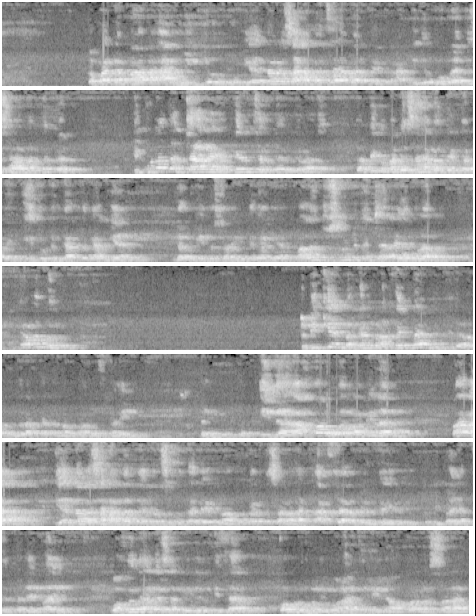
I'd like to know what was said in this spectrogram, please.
kepada para ahli ilmu di antara sahabat-sahabatnya. Ahli ilmu berarti sahabat dekat. Digunakan cara yang kencang dan keras, tapi kepada sahabat yang tidak begitu dekat dengannya, tidak begitu sering dengannya, malah justru dengan cara yang lembut. Demikian bahkan praktek Nabi di dalam menerapkan amal ma'ruf nahi dari munkar. Tidak apa apabila para di antara sahabatnya tersebut ada yang melakukan kesalahan aksar dan gairi lebih banyak daripada yang lain. Waktu ada sabilul misal, qawluhu li Mu'adz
